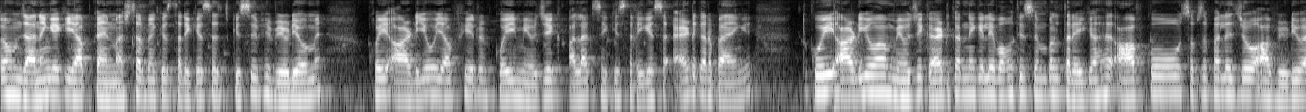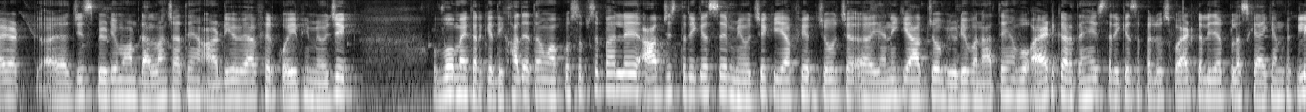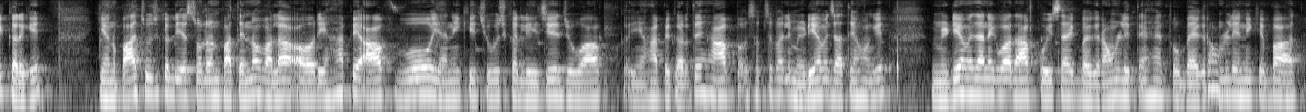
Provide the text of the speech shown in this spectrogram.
तो हम जानेंगे कि आप काइन मास्टर में किस तरीके से किसी भी वीडियो में कोई ऑडियो या फिर कोई म्यूज़िक अलग से किस तरीके से ऐड कर पाएँगे। तो कोई ऑडियो या म्यूज़िक ऐड करने के लिए बहुत ही सिंपल तरीका है। आपको सबसे पहले जो आप वीडियो ऐड जिस वीडियो में आप डालना चाहते हैं ऑडियो या फिर कोई भी म्यूज़िक वो मैं करके दिखा देता हूँ आपको। सबसे पहले आप जिस तरीके से म्यूज़िक या फिर जो यानी कि आप जो वीडियो बनाते हैं, वो ऐड करते हैं। इस तरीके से पहले उसको ऐड कर लीजिए प्लस के आइकन पर क्लिक करके। ये अनुपात चूज़ कर लिए सोलह अनुपात नौ वाला, और यहाँ पे आप वो यानी कि चूज़ कर लीजिए जो आप यहाँ पे करते हैं। आप सबसे पहले मीडिया में जाते होंगे। मीडिया में जाने के बाद आप कोई सा एक बैकग्राउंड लेते हैं तो बैकग्राउंड लेने के बाद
